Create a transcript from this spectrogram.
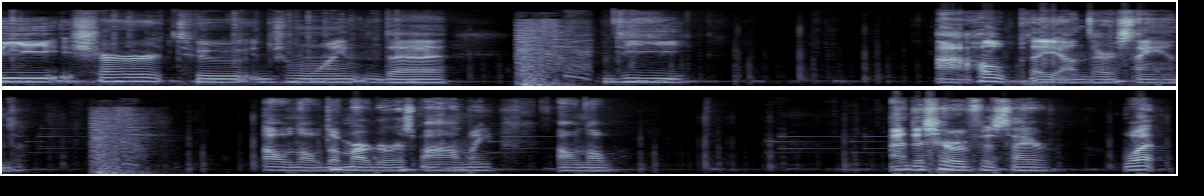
be sure to join the the. I hope they understand. Oh no, the murderer is behind me. Oh no. And the sheriff is there. What?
